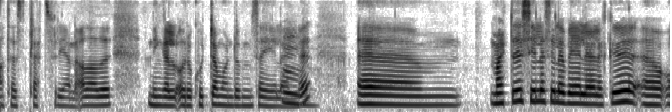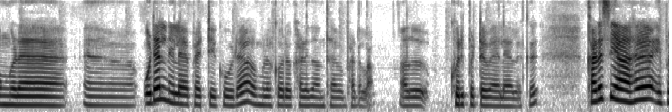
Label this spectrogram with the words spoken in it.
அத்தஸ் பிளட்ஸ்ஃப்ரீயான அதாவது நீங்கள் ஒரு குற்றம் ஒன்றும் செய்யலைன்னு. மற்ற சில சில வேலைகளுக்கு உங்களோட உடல்நிலையை பற்றி கூட உங்களுக்கு ஒரு கடிதம் தேவைப்படலாம். அது குறிப்பிட்ட வேலைகளுக்கு. கடைசியாக இப்போ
